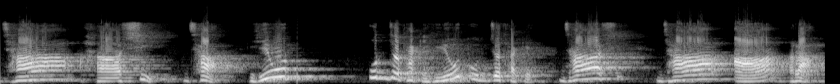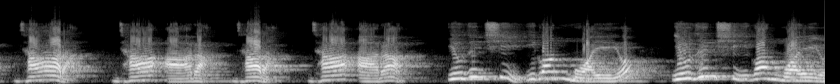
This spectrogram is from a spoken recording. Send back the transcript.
ঝা হাসি ঝা, হিউত উজ্জ থাকে, হিউত উজ্জ থাকে। ঝাসি ঝা, আ, রা ঝারা ঝা আরা ঝারা ঝা আরা ইউজিন শি, ইগন ময়েয় ইউজিন শি, ইগন ময়েয়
